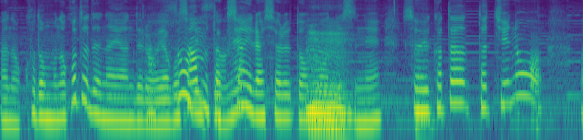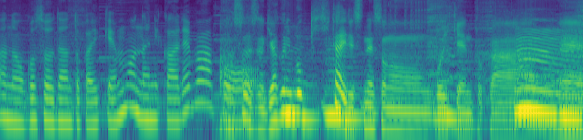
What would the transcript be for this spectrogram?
あの子供のことで悩んでる親御あさんもたくさんいらっしゃると思うんですね。そういう方たちのあのご相談とか意見も何かあればこう。あそうですね。逆に僕聞きたいですね、うん。そのご意見とかをうん。ね、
